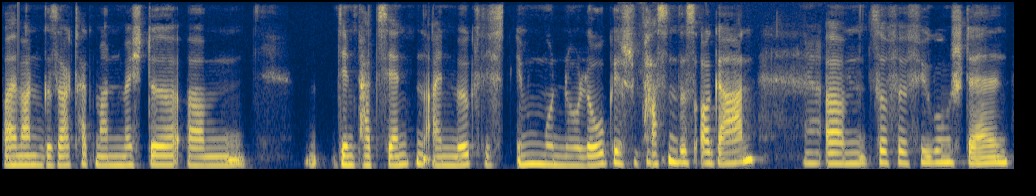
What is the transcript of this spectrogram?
weil man gesagt hat, man möchte ähm, den Patienten ein möglichst immunologisch passendes Organ ja. ähm, zur Verfügung stellen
